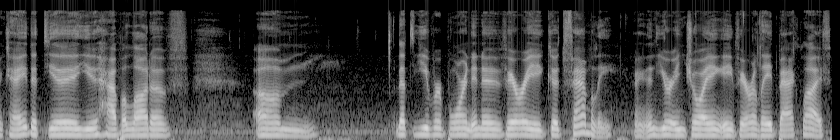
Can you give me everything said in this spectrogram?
okay, that you you have a lot of um, that you were born in a very good family and you're enjoying a very laid back life.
